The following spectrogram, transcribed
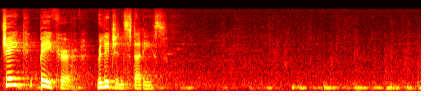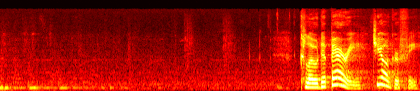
Jake Baker, Religion Studies. Clodagh Berry, Geography.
